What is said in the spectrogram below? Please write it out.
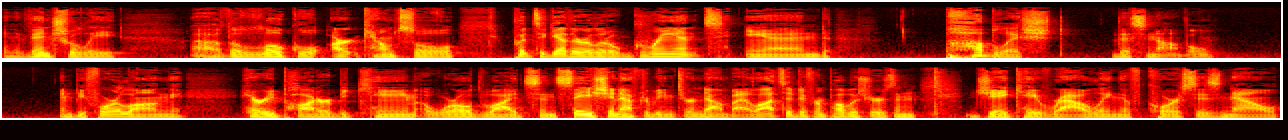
And eventually uh, the local art council put together a little grant and published this novel. And before long Harry Potter became a worldwide sensation after being turned down by lots of different publishers. And J.K. Rowling, of course, is now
